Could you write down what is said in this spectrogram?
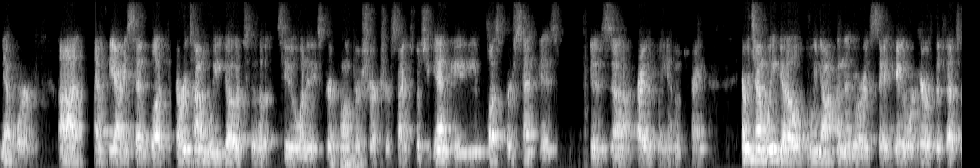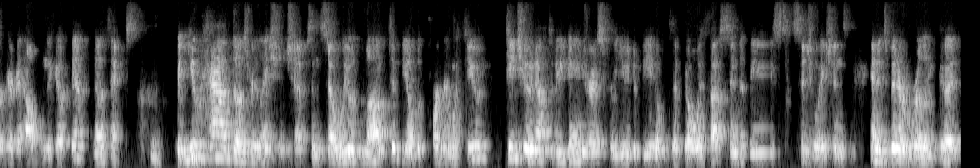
network, uh, FBI said, look, every time we go to, to one of these critical infrastructure sites, which again, 80 plus percent is, is uh, privately owned, right? Every time we go, we knock on the door and say, hey, we're here with the feds, we're here to help. And they go, yeah, no thanks. But you have those relationships. And so we would love to be able to partner with you, teach you enough to be dangerous for you to be able to go with us into these situations. And it's been a really good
